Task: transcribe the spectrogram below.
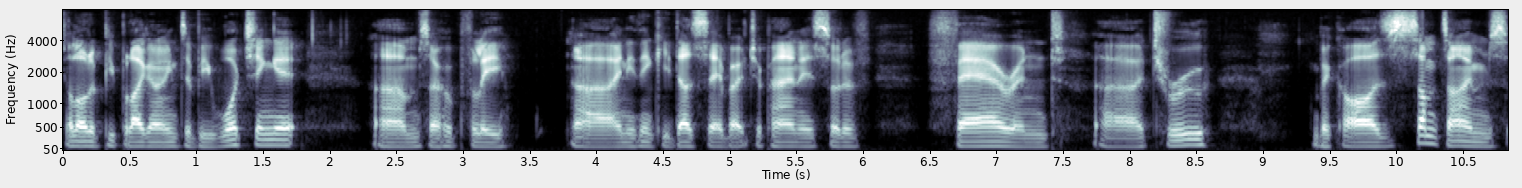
a lot of people are going to be watching it. Um, so hopefully, uh, anything he does say about Japan is sort of fair and uh, true. Because sometimes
